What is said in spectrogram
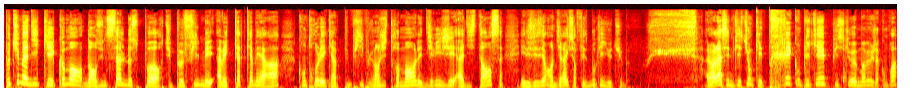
peux-tu m'indiquer comment dans une salle de sport tu peux filmer avec quatre caméras, contrôler qu'un pupitre l'enregistrement, les diriger à distance et les diffuser en direct sur Facebook et YouTube? Alors là c'est une question qui est très compliquée puisque moi-même je la comprends.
